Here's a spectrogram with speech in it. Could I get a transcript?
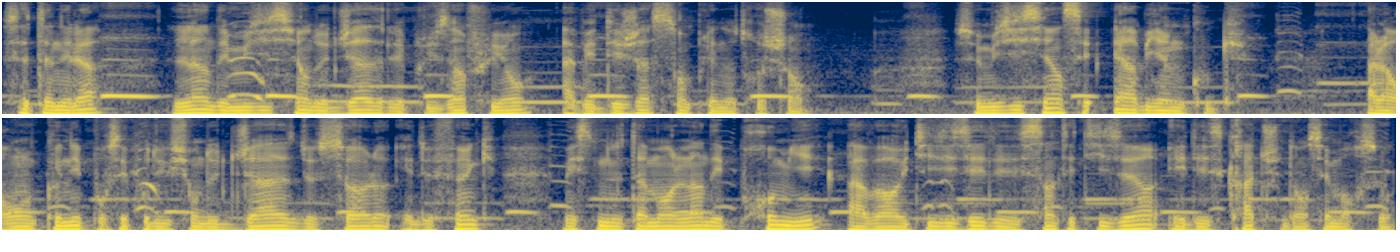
Cette année-là, l'un des musiciens de jazz les plus influents avait déjà samplé notre chant. Ce musicien, c'est Herbie Hancock. Alors on le connaît pour ses productions de jazz, de soul et de funk, mais c'est notamment l'un des premiers à avoir utilisé des synthétiseurs et des scratchs dans ses morceaux.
